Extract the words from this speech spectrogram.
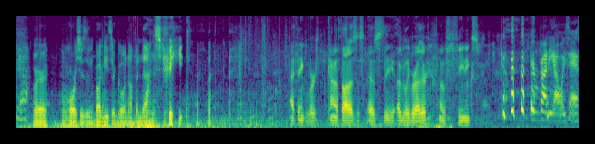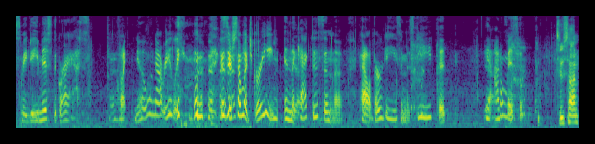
yeah. where horses and buggies are going up and down the street. I think we're kind of thought as, as the ugly brother of Phoenix. Everybody always asks me, Do you miss the grass? I'm like, no, not really. Because there's so much green in the cactus and the palo verdes and mesquite that, yeah, I don't miss it. Tucson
